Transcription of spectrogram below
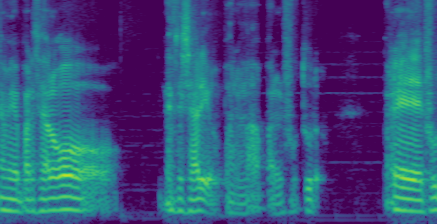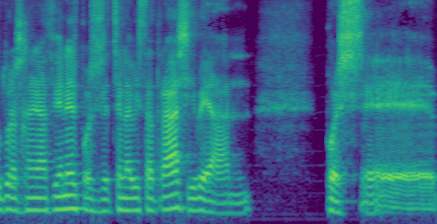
a mí me parece algo necesario para, para el futuro. Para futuras generaciones pues se echen la vista atrás y vean pues eh,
